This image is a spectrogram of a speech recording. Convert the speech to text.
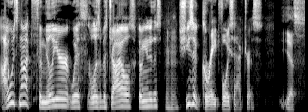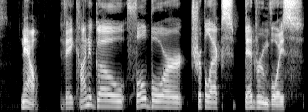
I was not familiar with Elizabeth Gillies going into this. Mm-hmm. She's a great voice actress. Yes. Now, they kind of go full bore triple X bedroom voice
